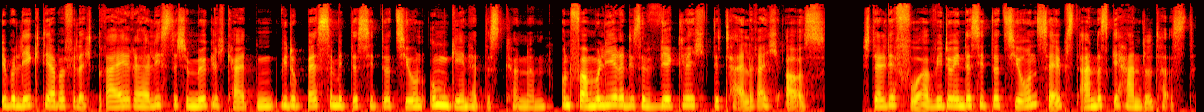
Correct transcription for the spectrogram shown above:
Überleg dir aber vielleicht drei realistische Möglichkeiten, wie du besser mit der Situation umgehen hättest können und formuliere diese wirklich detailreich aus. Stell dir vor, wie du in der Situation selbst anders gehandelt hast,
